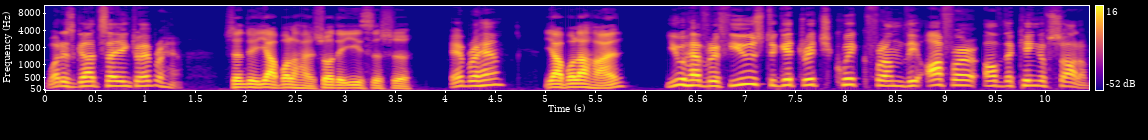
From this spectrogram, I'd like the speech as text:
What is God saying to Abraham? 神对亚伯拉罕说的意思是： Abraham, 亚伯拉罕， you have refused to get rich quick from the offer of the king of Sodom.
